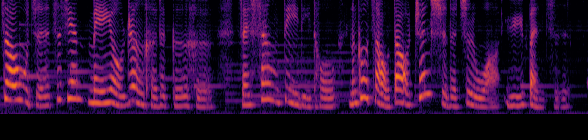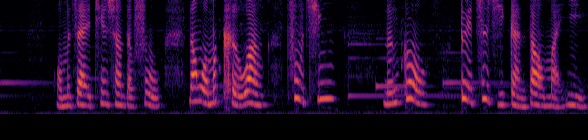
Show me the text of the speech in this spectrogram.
造物者之间没有任何的隔阂，在上帝里头能够找到真实的自我与本质。我们在天上的父，让我们渴望父亲能够对自己感到满意。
